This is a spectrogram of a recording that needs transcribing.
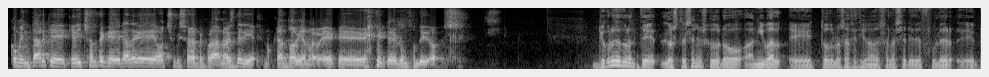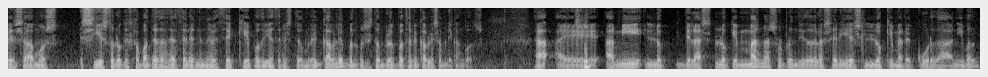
Comentar que, he dicho antes que era de 8 episodios de temporada, no es de 10, nos quedan todavía 9, eh, que, que he confundido. Yo creo que durante los tres años que duró Aníbal, eh, todos los aficionados a la serie de Fuller eh, pensábamos si esto es lo que es capaz de hacer en NBC, ¿qué podría hacer este hombre en cable? Bueno, pues este hombre lo que puede hacer en cable es American Gods. Ah, eh, a mí lo, de las, lo que más me ha sorprendido de la serie es lo que me recuerda a Aníbal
